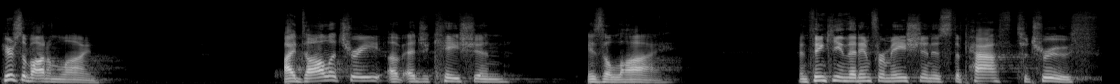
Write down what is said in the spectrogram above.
Here's the bottom line idolatry of education is a lie. And thinking that information is the path to truth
